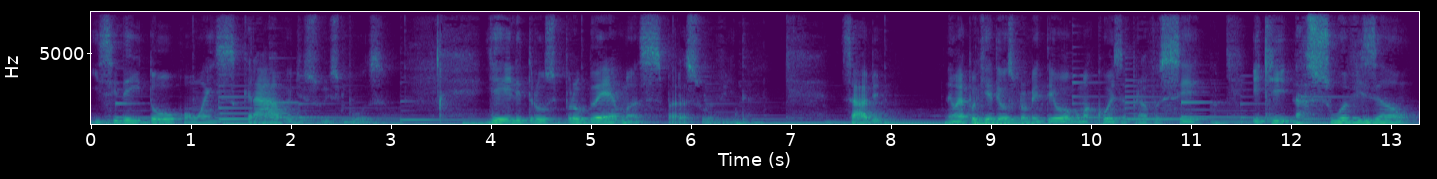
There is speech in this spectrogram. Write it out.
e se deitou com a escrava de sua esposa. E aí ele trouxe problemas para a sua vida. Sabe? Não é porque Deus prometeu alguma coisa para você e que na sua visão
